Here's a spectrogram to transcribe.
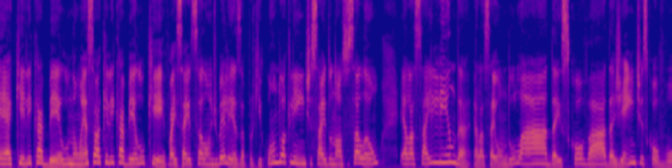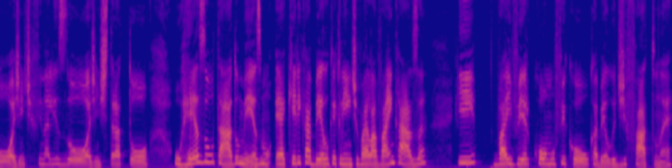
é aquele cabelo, não é só aquele cabelo que vai sair do salão de beleza, porque quando a cliente sai do nosso salão, ela sai linda, ela sai ondulada, escovada, a gente escovou, a gente finalizou, a gente tratou. O resultado mesmo é aquele cabelo que a cliente vai lavar em casa e vai ver como ficou o cabelo de fato, né?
